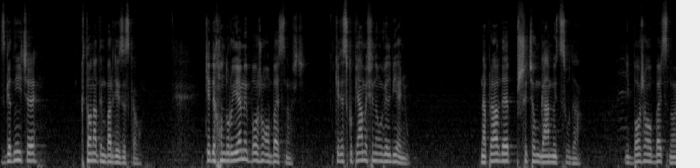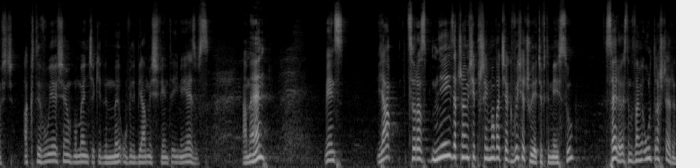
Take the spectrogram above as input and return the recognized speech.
Zgadnijcie, kto na tym bardziej zyskał. Kiedy honorujemy Bożą obecność, kiedy skupiamy się na uwielbieniu, naprawdę przyciągamy cuda. I Boża obecność aktywuje się w momencie, kiedy my uwielbiamy święte imię Jezus. Amen? Więc ja coraz mniej zacząłem się przejmować, jak wy się czujecie w tym miejscu. Serio, jestem z wami ultra szczery.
